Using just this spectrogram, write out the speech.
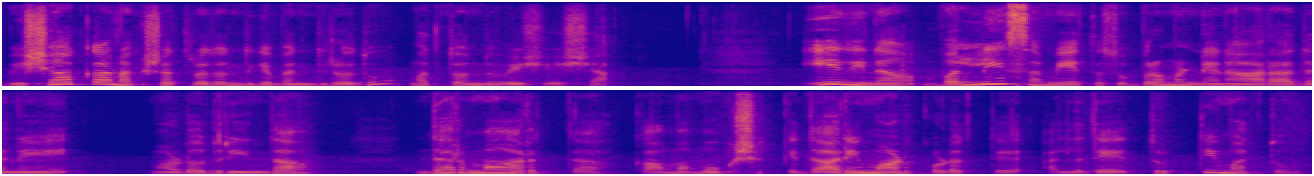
ವಿಶಾಖ ನಕ್ಷತ್ರದೊಂದಿಗೆ ಬಂದಿರೋದು ಮತ್ತೊಂದು ವಿಶೇಷ. ಈ ದಿನ ವಲ್ಲಿ ಸಮೇತ ಸುಬ್ರಹ್ಮಣ್ಯನ ಆರಾಧನೆ ಮಾಡೋದರಿಂದ ಧರ್ಮ, ಅರ್ಥ, ಕಾಮ, ಮೋಕ್ಷಕ್ಕೆ ದಾರಿ ಮಾಡಿಕೊಡುತ್ತೆ, ಅಲ್ಲದೆ ತೃಪ್ತಿ ಮತ್ತು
